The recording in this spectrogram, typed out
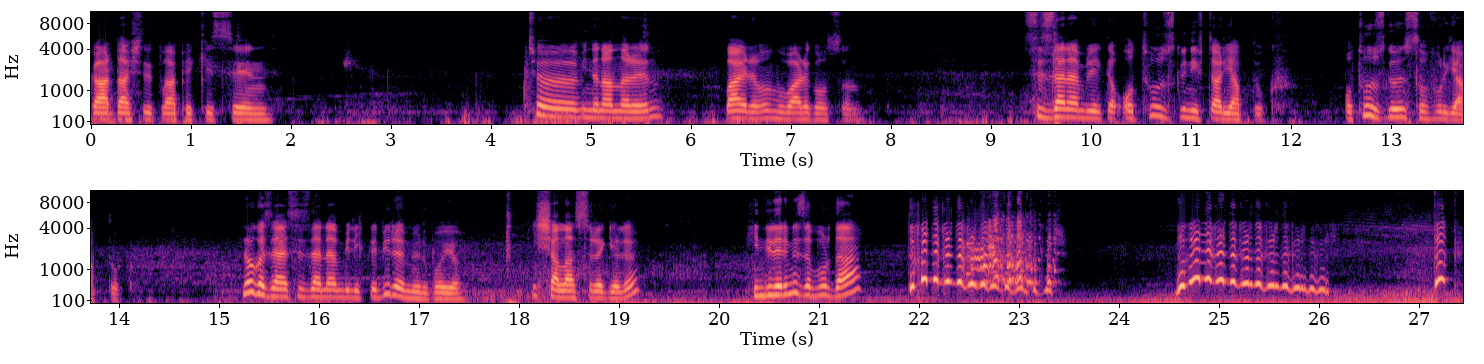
Kardeşlikler pekilsin. Tüm inananların bayramı mübarek olsun. Sizlerle birlikte 30 gün iftar yaptık. 30 gün sahur yaptık. Ne güzel sizlerle birlikte bir ömür boyu. İnşallah süre gelir. Hindilerimiz de burada. Tıkır tıkır tıkır tıkır tıkır tıkır. Tıkır tıkır tıkır tıkır tıkır tıkır. Tık.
